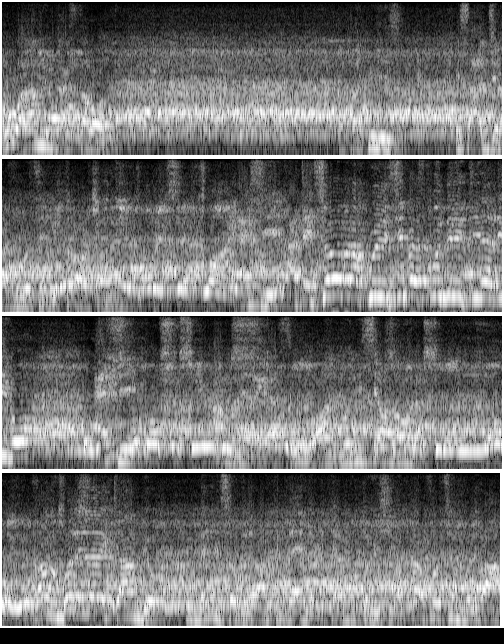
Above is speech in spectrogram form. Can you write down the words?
Uh, la nuca stavolta. Qui esagera forse the eh. sì, attenzione però qui, si fa spundiretti in arrivo. Eh sì. Mamma mia ragazzi, buona, buonissima manovra. Però non vuole dare cambio. Se lo voleva anche prendere perché era molto vicino, però forse non voleva.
